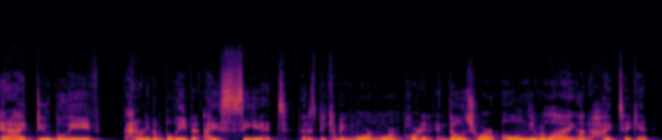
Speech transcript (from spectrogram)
And I do believe I don't even believe it. I see it that is becoming more and more important. And those who are only relying on high ticket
